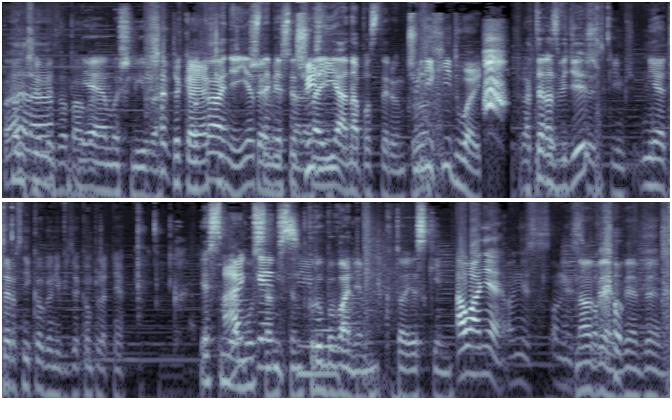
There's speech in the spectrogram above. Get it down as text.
para. Kończymy zabawę. Nie, możliwe. Czekaj, jaki... Spokojnie, jestem Przemysł jeszcze na tutaj razie. ja na posterunku. Czyli Heatway. A teraz widzisz? Z kimś. Nie, teraz nikogo nie widzę kompletnie. Jestem I lamusem can z tym you. próbowaniem, kto jest kim. Ała nie, on jest, on jest No spoko. wiem, wiem, wiem.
